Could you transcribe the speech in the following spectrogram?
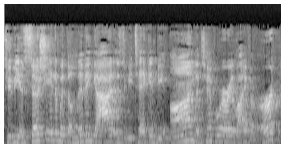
To be associated with the living God is to be taken beyond the temporary life of earth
